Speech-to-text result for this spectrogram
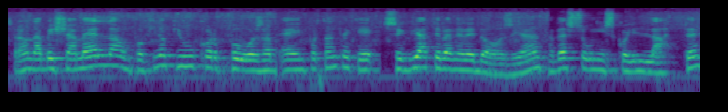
sarà una besciamella un pochino più corposa. È importante che seguiate bene le dosi. Eh? Adesso unisco il latte,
